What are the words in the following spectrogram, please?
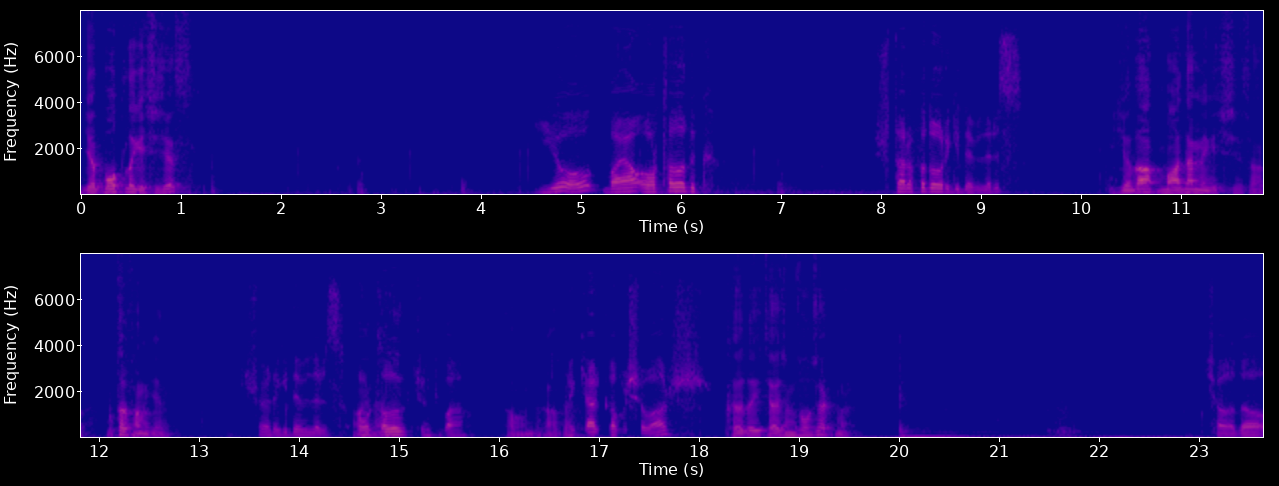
Ya botla geçeceğiz. Yo bayağı ortaladık. Şu tarafa doğru gidebiliriz. Ya da madenle geçeceğiz abi. Bu tarafa mı gidelim? Şöyle gidebiliriz. Aynen. Ortaladık çünkü bayağı. Tamamdır abi. Peker kamışı var. Kağıda ihtiyacımız olacak mı? Kağıda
